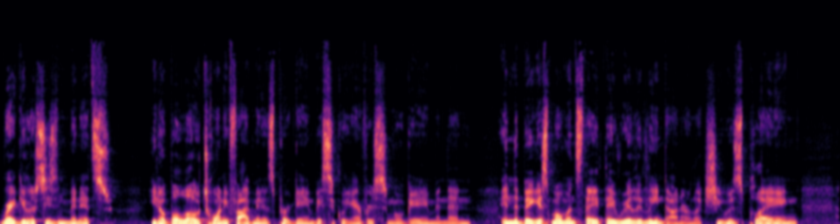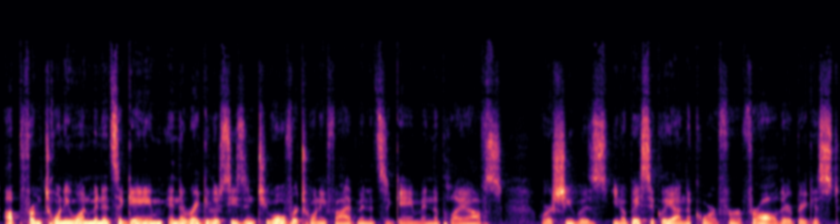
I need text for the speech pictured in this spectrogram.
regular season minutes, you know, below 25 minutes per game, basically every single game. And then in the biggest moments, they they really leaned on her. Like she was playing up from 21 minutes a game in the regular season to over 25 minutes a game in the playoffs, where she was, you know, basically on the court for for all their biggest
